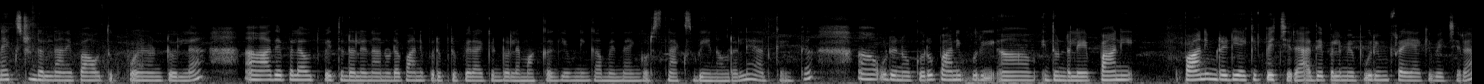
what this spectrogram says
നെക്സ്റ്റ് ഞാൻ ഇപ്പോൾ അവത്തേക്ക് പോയിട്ടുള്ള അതേപോലെ അവത്ത് പോയിട്ടുണ്ടല്ലേ ഞാനിവിടെ പാനിപ്പൂരി പ്രിപ്പേർ ആക്കിയിട്ടുള്ള മക്കൾക്ക് ഈവനിങ് ആകുമ്പോൾ എനിക്ക് ഒരു സ്നാക്സ് ബീനവരല്ലേ ಅದಕ್ಕೈತೆ ಉಡನೋಕರು ಪಾನಿಪುರಿ ഇതുണ്ടല്ലേ പാനി പാനിം റെഡിയാക്കി വെച്ചിരാ അതേപോലെ മേ പൂരിയും ഫ്രൈ ആക്കി വെച്ചിരാ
